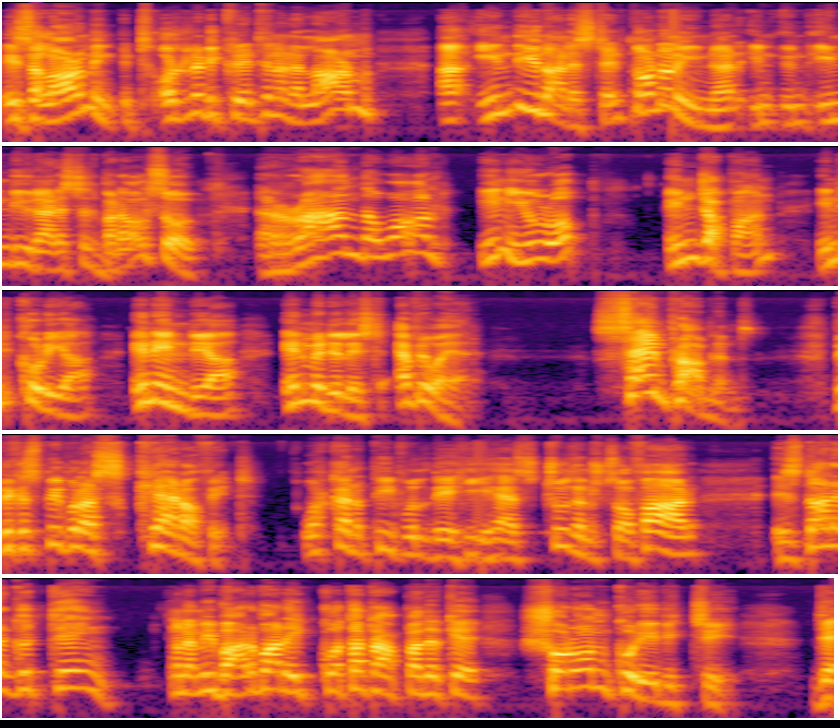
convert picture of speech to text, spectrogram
is alarming. It's already creating an alarm uh, in the United States, not only in, in, in, the United States, but also around the world, in Europe, in Japan, in Korea, in India, in Middle East, everywhere. Same problems because people are scared of it. What kind of people they, he has chosen so far is not a good thing. And আমি বারবার এই কথাটা আপনাদেরকে স্মরণ করিয়ে দিচ্ছি যে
